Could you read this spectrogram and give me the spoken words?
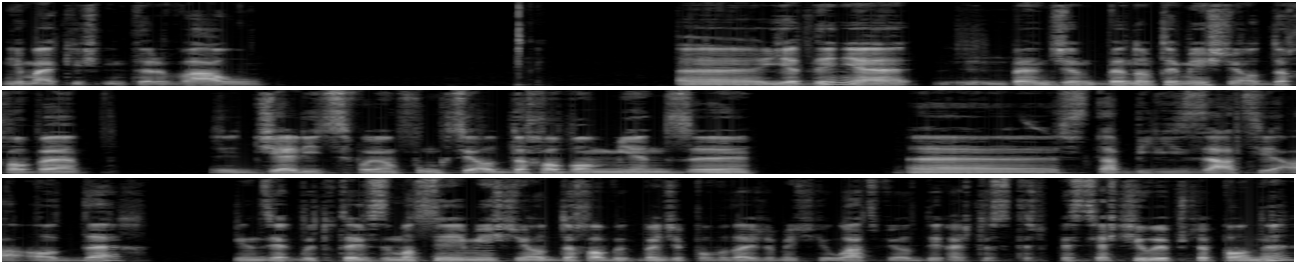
nie ma jakiegoś interwału. E, jedynie będzie, będą te mięśnie oddechowe dzielić swoją funkcję oddechową między e, stabilizację a oddech, więc jakby tutaj wzmocnienie mięśni oddechowych będzie powodować, że będzie łatwiej oddychać. To jest też kwestia siły przepony.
